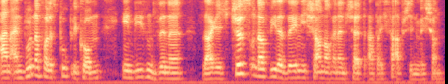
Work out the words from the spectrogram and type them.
an ein wundervolles Publikum. In diesem Sinne sage ich Tschüss und auf Wiedersehen. Ich schaue noch in den Chat, aber ich verabschiede mich schon.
